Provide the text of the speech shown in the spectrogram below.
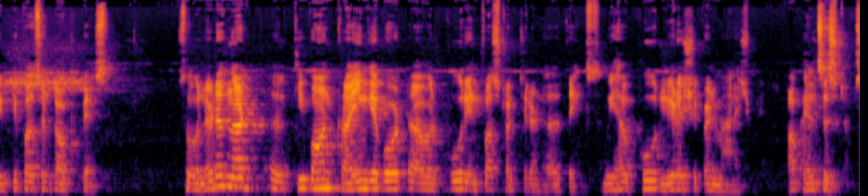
50% occupancy. So let us not uh, keep on crying about our poor infrastructure and other things. We have poor leadership and management of health systems.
